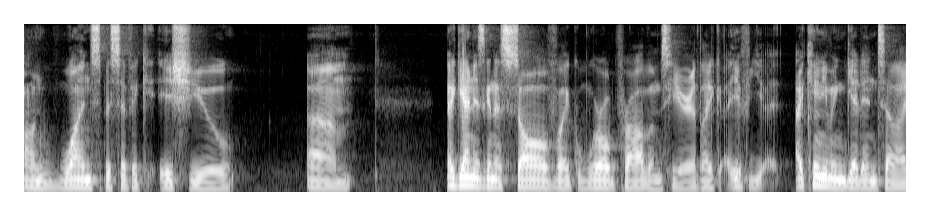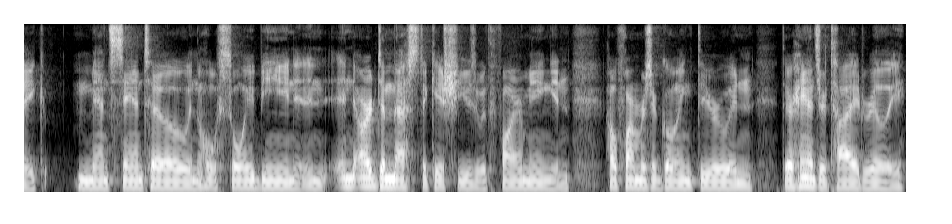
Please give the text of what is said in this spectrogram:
on one specific issue um, again is going to solve like world problems here. Like if you, I can't even get into like Monsanto and the whole soybean and, and our domestic issues with farming and how farmers are going through and their hands are tied really.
